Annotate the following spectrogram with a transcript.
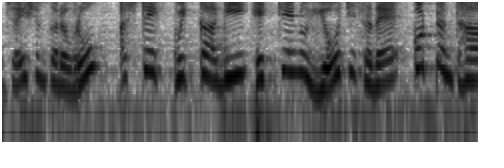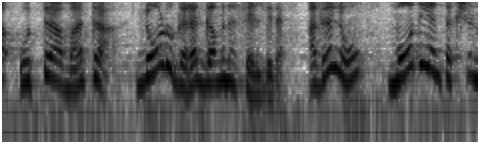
ಜೈಶಂಕರ್ ಅವರು ಅಷ್ಟೇ ಕ್ವಿಕ್ ಆಗಿ ಹೆಚ್ಚೇನು ಯೋಚಿಸದೆ ಕೊಟ್ಟಂತಹ ಉತ್ತರ ಮಾತ್ರ ನೋಡುಗರ ಗಮನ ಸೆಳೆದಿದೆ. ಅದರಲ್ಲೂ ಮೋದಿ ಅಂದ ತಕ್ಷಣ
